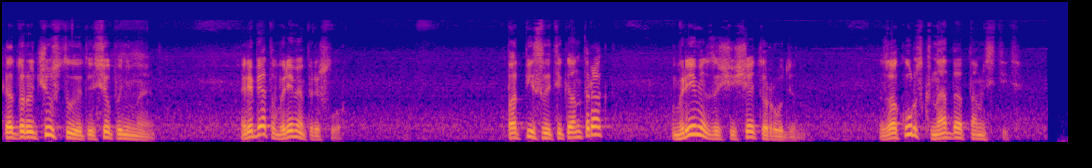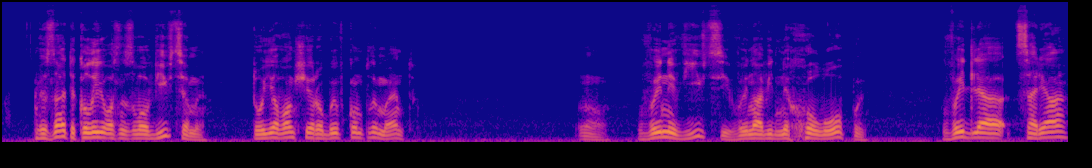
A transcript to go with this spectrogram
который чувствует и все понимает. Ребята, время пришло. Подписывайте контракт. Время защищать Родину. За Курск надо отомстить. Ви знаєте, коли я вас називав вівцями, то я вам ще робив комплімент. Ну, ви не вівці, ви навіть не холопи. Ви для царя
